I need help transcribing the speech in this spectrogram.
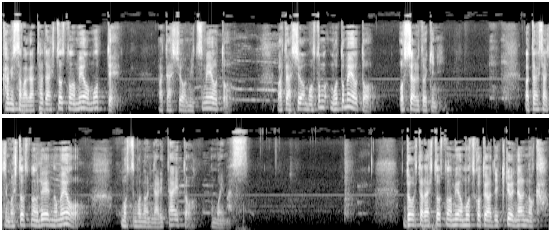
神様がただ一つの目を持って私を見つめようと私を求めようとおっしゃる時に私たちも一つの霊の目を持つものになりたいと思います。どうしたら一つの目を持つことができるようになるのか。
